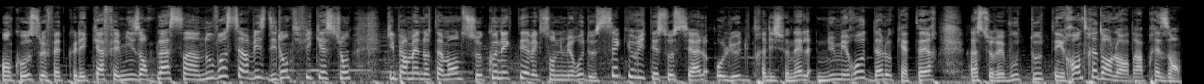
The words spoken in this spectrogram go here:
En cause, le fait que les CAF aient mis en place un nouveau service d'identification qui permet notamment de se connecter avec son numéro de sécurité sociale au lieu du traditionnel numéro d'allocataire. Rassurez-vous, tout est rentré dans l'ordre à présent.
